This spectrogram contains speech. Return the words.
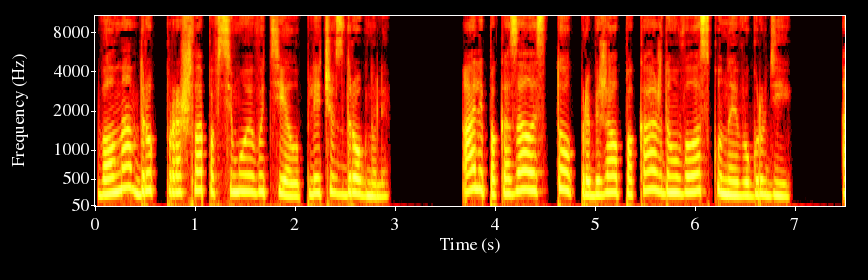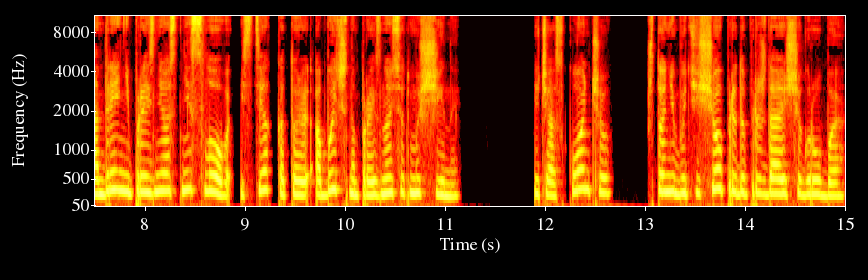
Волна вдруг прошла по всему его телу, плечи вздрогнули. Але показалось, ток пробежал по каждому волоску на его груди. Андрей не произнес ни слова из тех, которые обычно произносят мужчины. Сейчас кончу, что-нибудь еще предупреждающе грубое.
